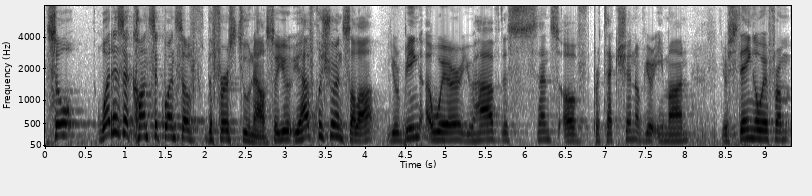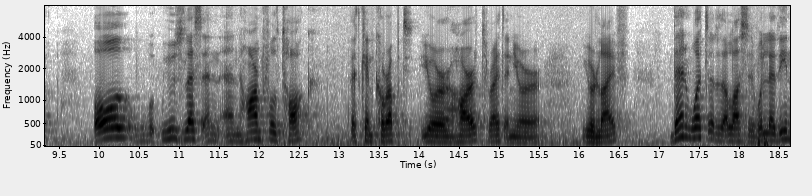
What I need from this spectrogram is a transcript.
So what is a consequence of the first two now? So you, you have khushu and salah, you're being aware, you have this sense of protection of your iman, you're staying away from all useless and, and harmful talk that can corrupt your heart, right, and your, your life. Then what does Allah say? وَالَّذِينَ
